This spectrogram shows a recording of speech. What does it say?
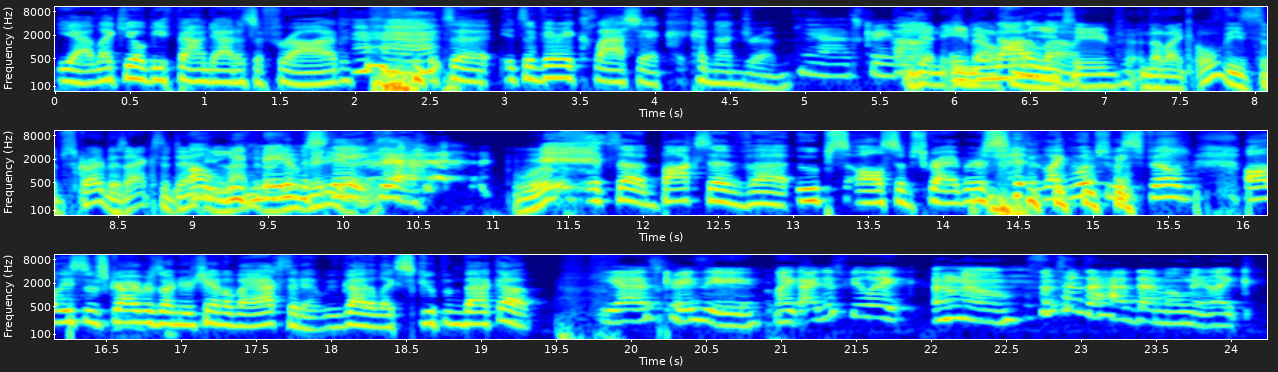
Yeah. like you'll be found out as a fraud. Mhm. It's a it's a very classic conundrum. Yeah, it's crazy. You get an And you're email not from alone. YouTube and they're like, all these subscribers accidentally Oh, accidentally we've landed made a on your mistake. video. Yeah. Whoops. it's a box of uh, oops all subscribers like whoops we spilled all these subscribers on your channel by accident we've got to like scoop them back up Yeah, it's crazy. Like I just feel like I don't know. Sometimes I have that moment. Like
